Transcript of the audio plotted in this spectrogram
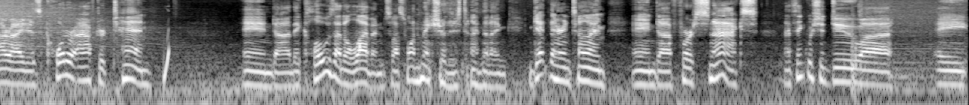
All right, it's quarter after 10 and uh, they close at 11 so i just want to make sure there's time that i get there in time. And uh, for snacks i think we should do uh, a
